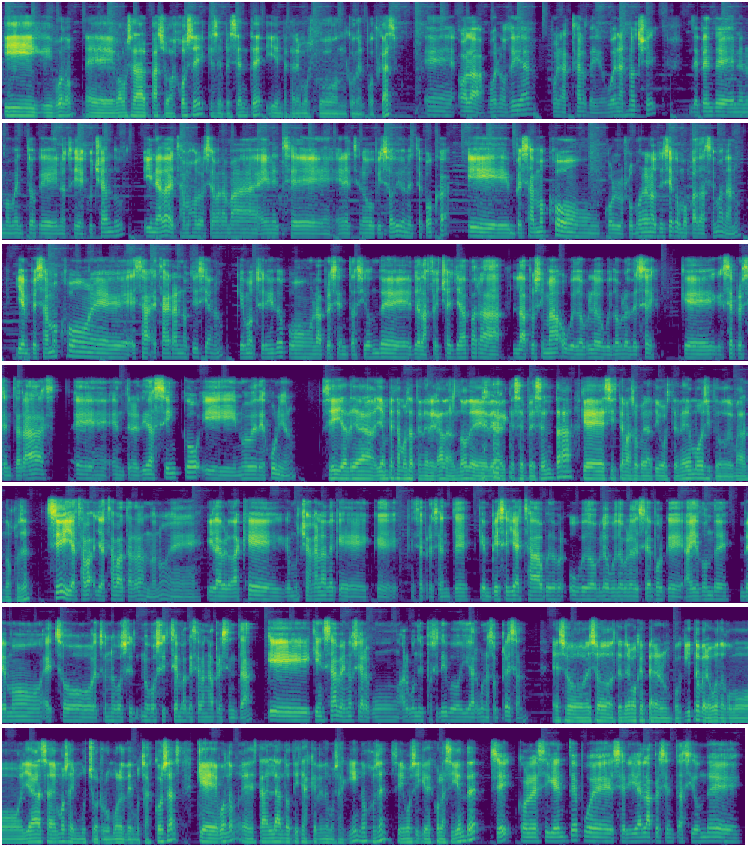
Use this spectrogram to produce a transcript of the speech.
Y, bueno, eh, vamos a dar paso a José, que se presente y empezaremos con, el podcast. Eh, hola, buenos días, buenas tardes o buenas noches depende en el momento que nos estéis escuchando. Y nada, estamos otra semana más en este, en este nuevo episodio, en este podcast. Y empezamos con, con los rumores de noticias como cada semana, ¿no? Y empezamos con eh, esa, esta gran noticia, ¿no? Que hemos tenido con la presentación de, las fechas ya para la próxima WWDC, que se presentará eh, entre el día 5 y 9 de junio, ¿no? Sí, ya, ya, empezamos a tener ganas, ¿no? De, ver qué se presenta, qué sistemas operativos tenemos y todo lo demás, ¿no, José? Sí, ya estaba, ya estaba tardando, ¿no? Eh, y la verdad es que, muchas ganas de que, se presente, que empiece ya esta WWDC, porque ahí es donde vemos estos, estos nuevos, nuevos sistemas que se van a presentar. Y quién sabe, ¿no? Si algún, algún dispositivo y alguna sorpresa, ¿no? Eso, eso tendremos que esperar un poquito, pero bueno, como ya sabemos, hay muchos rumores de muchas cosas. Que bueno, están las noticias que tenemos aquí, ¿no, José? Seguimos si quieres con la siguiente. Sí, con el siguiente, pues sería la presentación de,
